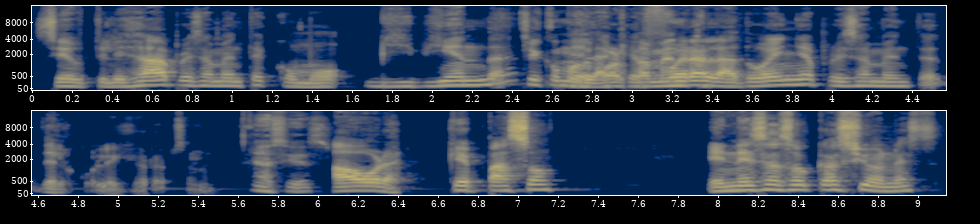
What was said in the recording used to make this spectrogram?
se utilizaba precisamente como vivienda Sí, como de la que fuera la dueña precisamente del colegio Repsamen. Así es. Ahora, ¿qué pasó? En esas ocasiones,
